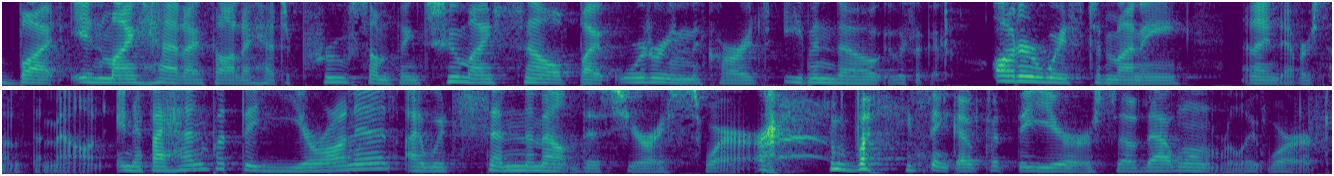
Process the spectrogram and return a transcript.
But in my head, I thought I had to prove something to myself by ordering the cards, even though it was like an utter waste of money and I never sent them out. And if I hadn't put the year on it, I would send them out this year, I swear. but I think I put the year, so that won't really work.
